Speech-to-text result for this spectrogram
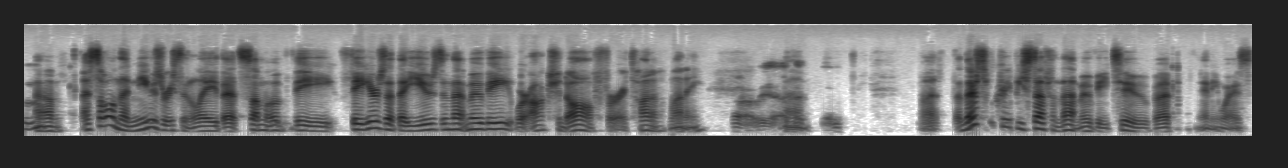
Mm-hmm. Um, I saw on the news recently that some of the figures that they used in that movie were auctioned off for a ton of money. Oh yeah. Um, but there's some creepy stuff in that movie too. But anyways,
